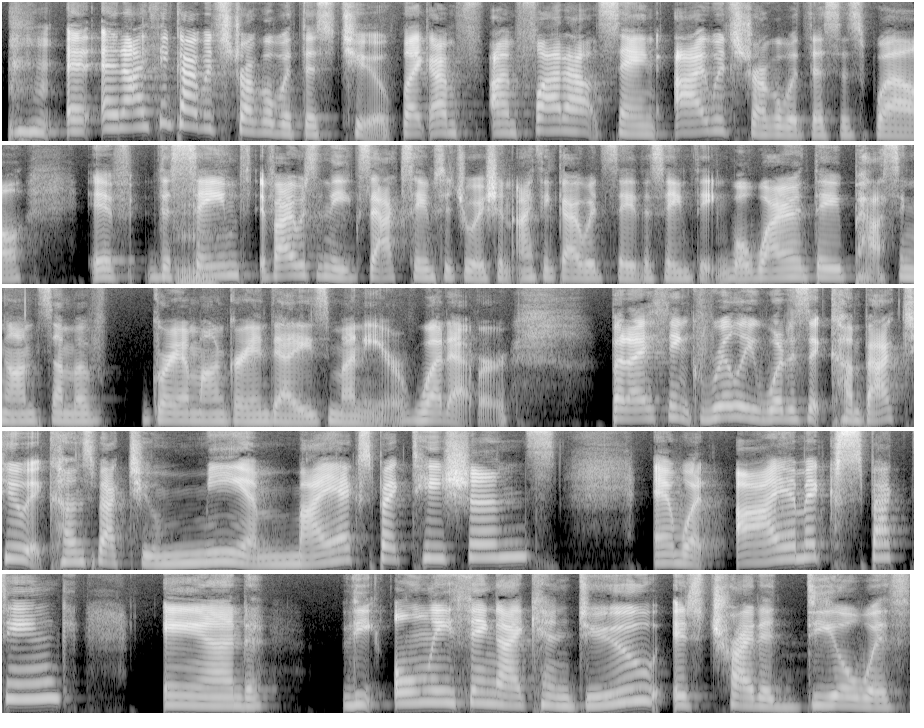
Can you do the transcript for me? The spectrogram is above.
and, and, I think I would struggle with this too. Like I'm I'm flat out saying I would struggle with this as well. If the mm. same if I was in the exact same situation, I think I would say the same thing. Well, why aren't they passing on some of grandma and granddaddy's money or whatever? But I think really what does it come back to? It comes back to me and my expectations and what I am expecting and the only thing I can do is try to deal with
